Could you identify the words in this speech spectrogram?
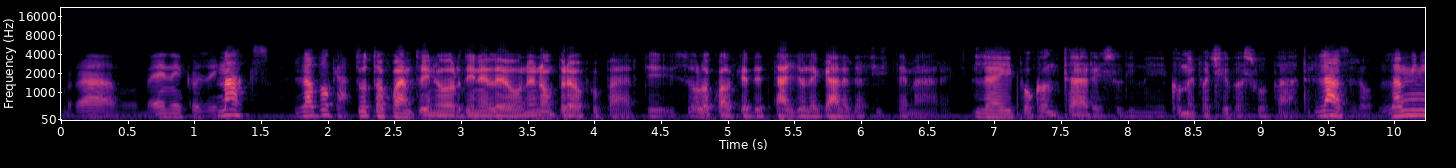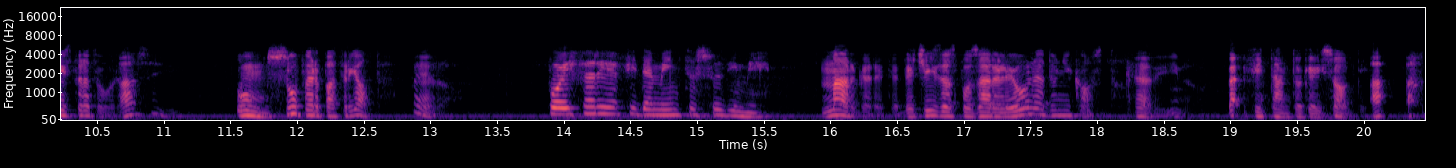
Bravo, bene così. Max, l'avvocato. Tutto quanto in ordine, Leone, non preoccuparti. Solo qualche dettaglio legale da sistemare. Lei può contare su di me, come faceva suo padre. Laszlo, l'amministratore. Ah, sì? Un super patriota. Vero. Puoi fare affidamento su di me. Margaret è decisa a sposare Leone ad ogni costo. Carino. Beh, fin tanto che hai i soldi. Ah, ah.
